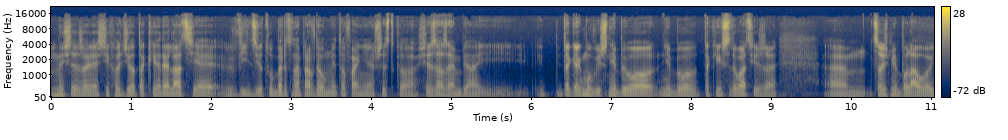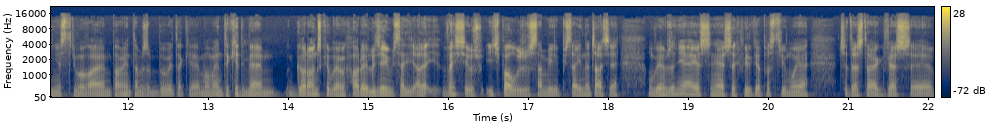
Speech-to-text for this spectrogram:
myślę, że jeśli chodzi o takie relacje widz-youtuber, to naprawdę u mnie to fajnie wszystko się zazębia i, i, i tak jak mówisz, nie było, nie było takich sytuacji, że Um, coś mnie bolało i nie streamowałem. Pamiętam, że były takie momenty, kiedy miałem gorączkę, byłem chory. Ludzie mi pisali, ale weź się już, idź połóż. Już sami pisali na czacie. Mówiłem, że nie, jeszcze nie, jeszcze chwilkę postreamuję. Czy też tak jak wiesz, e,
